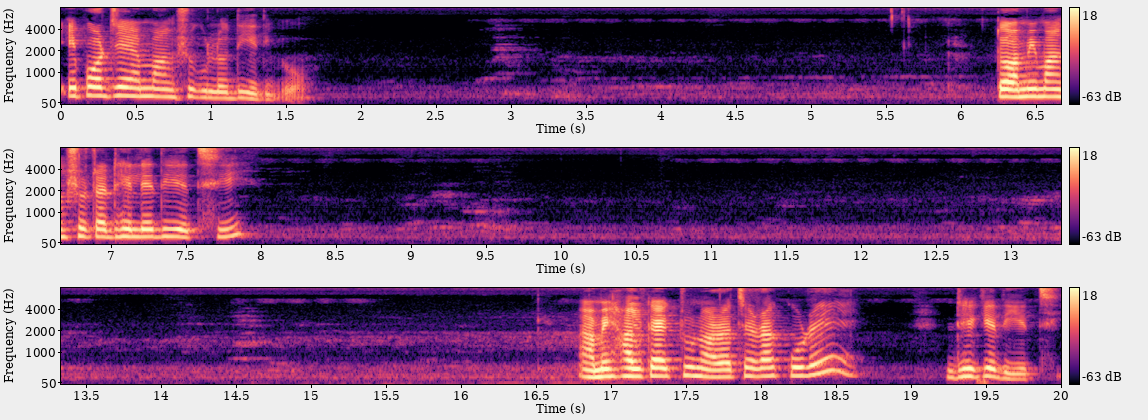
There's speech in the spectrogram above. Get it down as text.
এ পর্যায়ে আমি মাংসগুলো দিয়ে দিব। তো আমি মাংসটা ঢেলে দিয়েছি। আমি হালকা একটু নাড়াচাড়া করে ঢেকে দিয়েছি।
